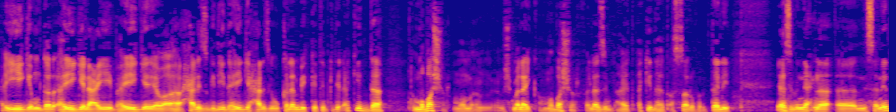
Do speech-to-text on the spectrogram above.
هيجي مدر... هيجي لعيب هيجي حارس جديد هيجي حارس جديد والكلام بيتكتب كتير أكيد ده هم بشر مش ملائكه هم بشر فلازم هيت... أكيد هيتأثروا فبالتالي يجب إن إحنا آه، نساند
